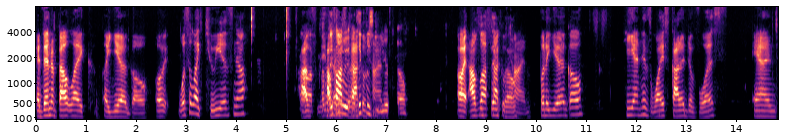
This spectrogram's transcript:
and then about like a year ago, or was it like two years now? I've, Uh, I I've think, it lost was, I track of time. year ago. All right, I've lost track of time. But a year ago, he and his wife got a divorce, and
